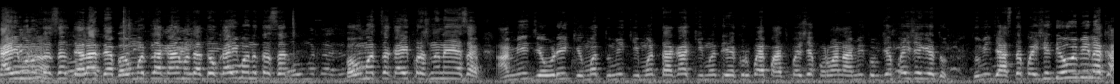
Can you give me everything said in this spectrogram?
काही म्हणत असेल त्याला त्या बहुमतला काय म्हणतात? तो काही म्हणत असेल. बहुमतचा काही प्रश्न नाही आहे साहेब. आम्ही जेवढी किंमत तुम्ही किंमत टाका. किंमत एक रुपया पाच पैसे प्रमाणे आम्ही तुमचे पैसे घेतो. तुम्ही जास्त पैसे देऊ बी नका.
